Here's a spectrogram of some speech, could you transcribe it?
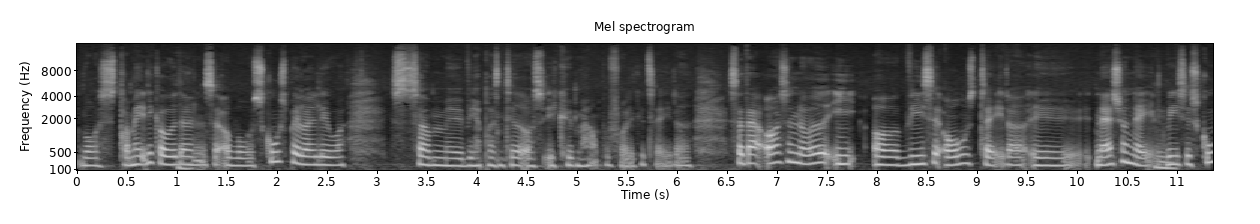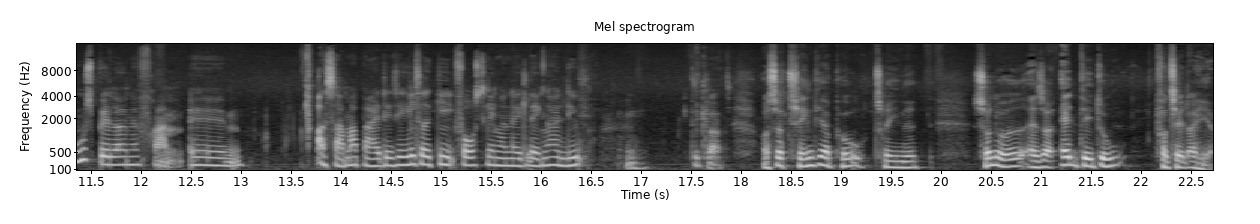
vores dramatikeruddannelse og vores skuespillerelever, som øh, vi har præsenteret også i København på Folketeateret. Så der er også noget i at vise Aarhus Teater øh, nationalt, mm. vise skuespillerne frem øh, og samarbejde. I det hele taget give forestillingerne et længere liv. Mm. Det er klart. Og så tænkte jeg på, Trine, så noget, altså alt det, du fortæller her,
